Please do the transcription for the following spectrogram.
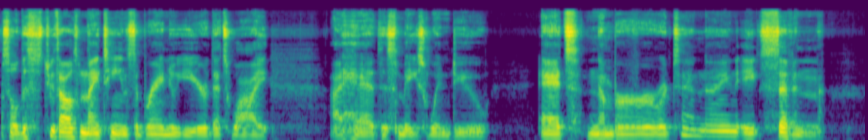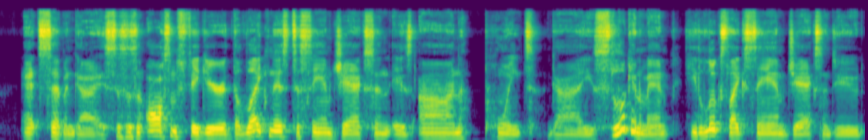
So this is 2019. It's a brand new year. That's why I had this Mace Windu at number 10, 9, 8, 7. At 7, guys. This is an awesome figure. The likeness to Sam Jackson is on point, guys. Look at him, man. He looks like Sam Jackson, dude.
